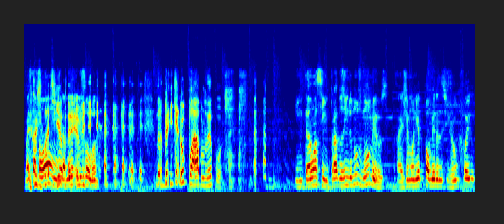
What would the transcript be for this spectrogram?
Mas tá bom, ainda bem que ele isolou. Ainda bem que era o Pablo, né, pô? Então, assim, traduzindo nos números, a hegemonia do Palmeiras nesse jogo foi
